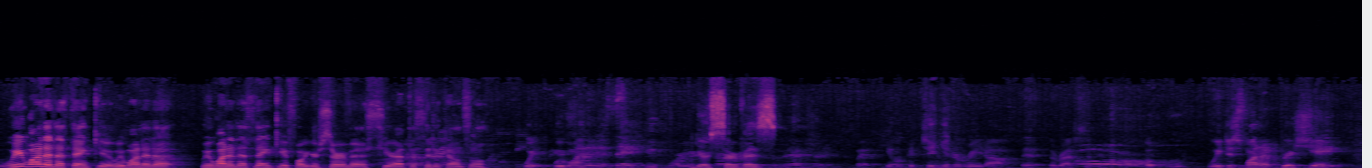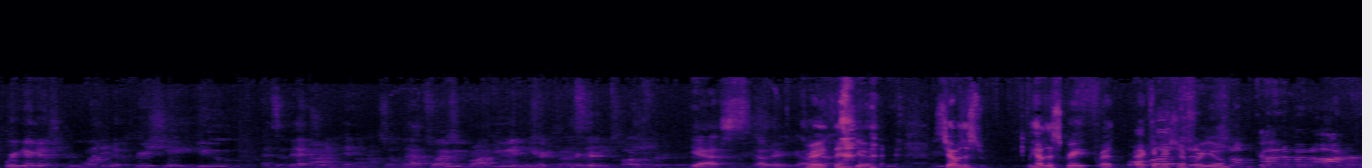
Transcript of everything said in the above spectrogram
we wanted to thank you. We wanted to we wanted to thank you for your service here at the city council. we, we wanted to thank you for your, Your service. as a veteran, but he'll continue to read off the, the rest of it. But w- we just want to appreciate, we're here to, we wanted to appreciate you as a veteran, and so that's why we brought you in here to the city. Yes, oh, there you go. Great, thank you. So you have this, we have this great re- recognition for you. Some kind of an honor.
